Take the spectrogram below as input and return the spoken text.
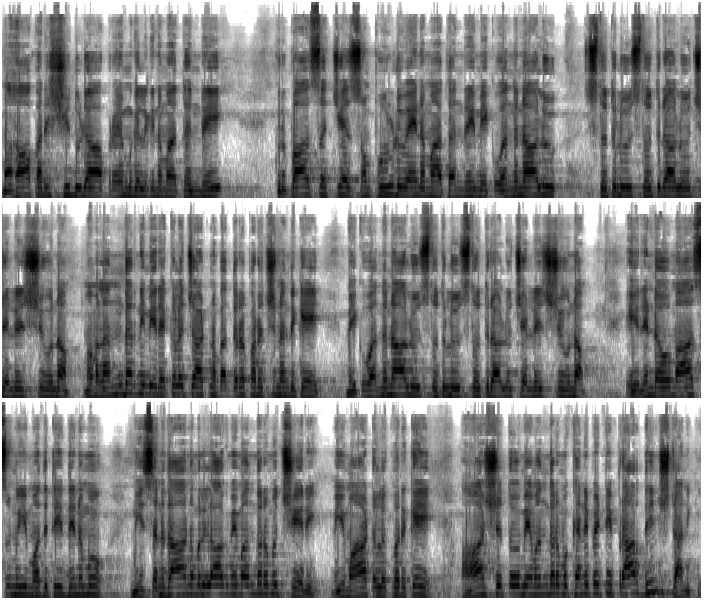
మహాపరిశుద్ధుడా ప్రేమ కలిగిన మా తండ్రి కృపా సత్య సంపూర్ణుడైన మా తండ్రి మీకు వందనాలు. స్థుతులు స్తోత్రాలు చెల్లిస్తూ ఉన్నాం మమ్మల్ని అందరినీ మీ రెక్కల చాటున భద్రపరచినందుకే మీకు వందనాలు స్థుతులు స్తోత్రాలు చెల్లిస్తూ ఉన్నాం ఈ రెండవ మాసము ఈ మొదటి దినము మీ సన్నిధానములలాగా మేమందరము చేరి మీ మాటల కొరకే ఆశతో మేమందరము కనిపెట్టి ప్రార్థించడానికి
